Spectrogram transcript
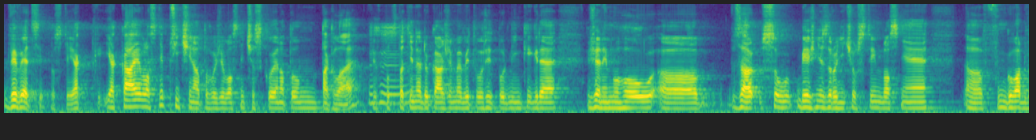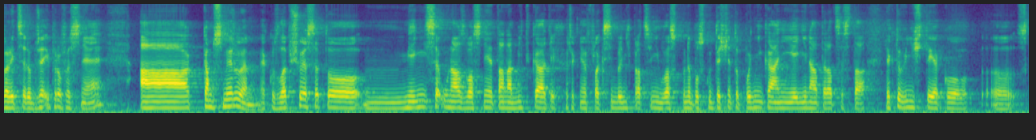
dvě věci. Prostě. Jak, jaká je vlastně příčina toho, že vlastně Česko je na tom takhle, mm-hmm. že v mhm. podstatě nedokážeme vytvořit podmínky, kde ženy mohou, uh, za, jsou běžně s rodičovstvím vlastně uh, fungovat velice dobře i profesně. A kam směřujeme? Jako zlepšuje se to, mění se u nás vlastně ta nabídka těch, řekněme, flexibilních pracovních úvazků, nebo skutečně to podnikání je jediná teda cesta? Jak to vidíš ty jako uh, s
